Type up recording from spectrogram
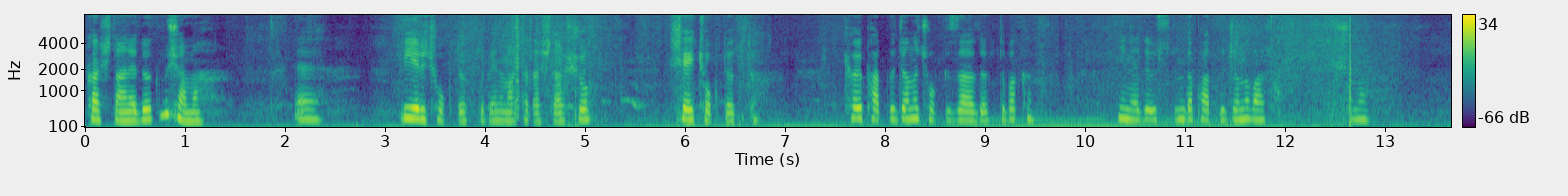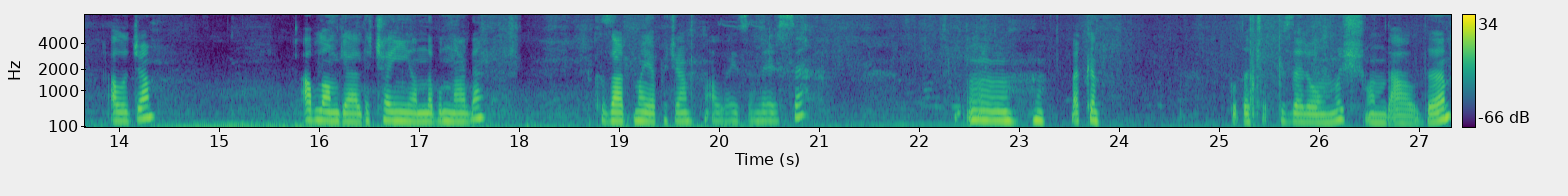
Birkaç tane dökmüş ama e, diğeri çok döktü benim arkadaşlar. Şu şey çok döktü. Köy patlıcanı çok güzel döktü. Bakın. Yine de üstünde patlıcanı var. Şunu alacağım. Ablam geldi çayın yanına bunlardan. Kızartma yapacağım Allah izin verirse. Hmm, bakın. Bu da çok güzel olmuş. Onu da aldım.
